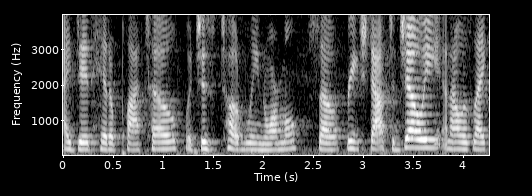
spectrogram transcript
I did hit a plateau, which is totally normal. So reached out to Joey and I was like,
